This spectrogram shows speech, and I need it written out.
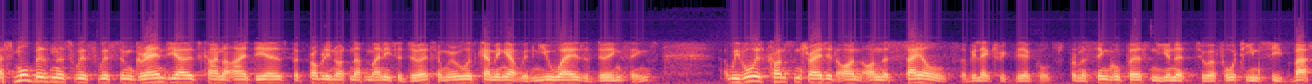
a small business with, with some grandiose kind of ideas, but probably not enough money to do it, and we were always coming up with new ways of doing things. We've always concentrated on, on the sales of electric vehicles, from a single person unit to a 14 seat bus,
